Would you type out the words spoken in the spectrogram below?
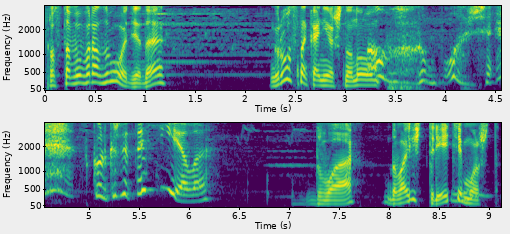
Просто вы в разводе, да? Грустно, конечно, но... О, боже, сколько же ты съела? Два. Давай еще третий, может.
